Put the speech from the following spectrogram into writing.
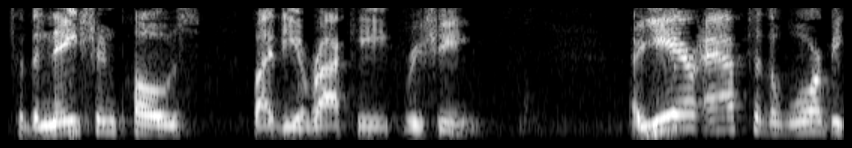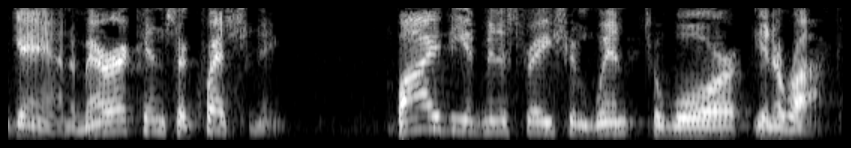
to the nation posed by the Iraqi regime. A year after the war began, Americans are questioning why the administration went to war in Iraq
